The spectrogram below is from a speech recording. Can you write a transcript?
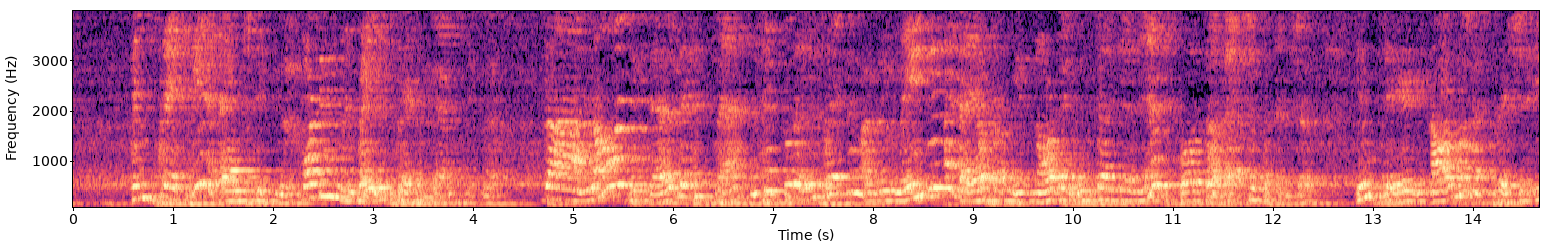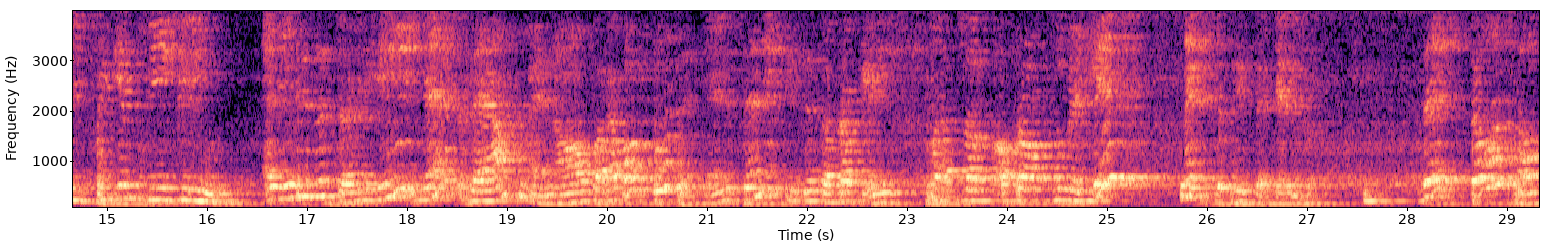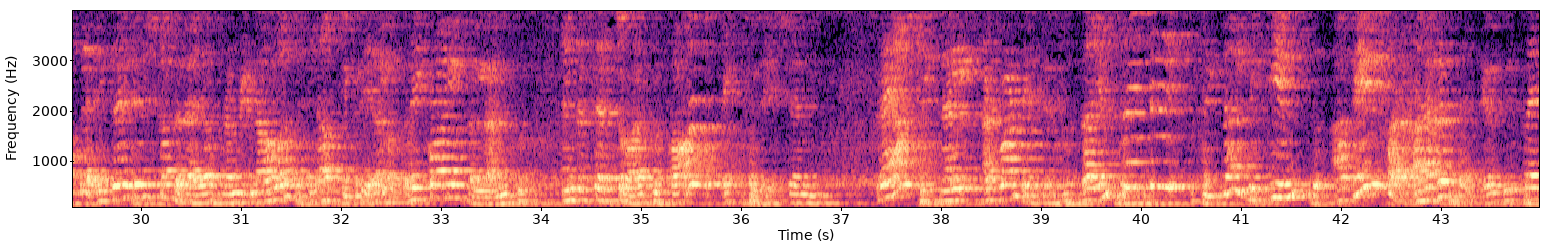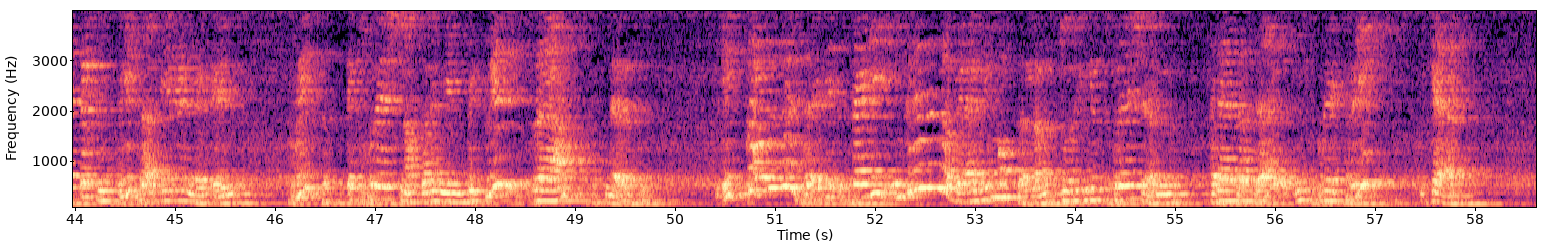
inspiratory ramp signal. What is meant by inspiratory ramp signal? The nervous signal that is transmitted to inspiratory muscle, mainly the diaphragm, is not an instantaneous burst of action potential. Instead, in normal respiration, it begins weakly and increases steadily in a ramp manner for about 2 seconds, then it ceases abruptly for approximately next 3 seconds. Then turns off the excitation of the diaphragm and allows elastic recoil of the lungs and the chest to cause expiration. ramp signal advantages. The inspiratory signal begins again for another cycle. This cycle repeats again and again with expiration occurring in between ramp signals. It causes a steady, steady increase in the volume of the lungs during inspiration rather than inspiratory gas.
